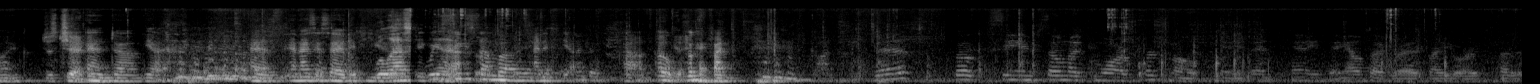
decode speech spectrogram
going. Just check. And um, yeah, and and as I said, if you we'll ask again. We see somebody. And if yeah, um, oh okay, okay fine. this book seems so much more personal to me than anything else I've read by yours, other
